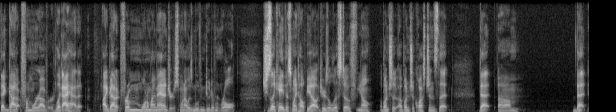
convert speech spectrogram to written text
that got it from wherever. Like I had it. I got it from one of my managers when I was moving to a different role. She's like, "Hey, this might help you out. Here's a list of you know a bunch of a bunch of questions that that um that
